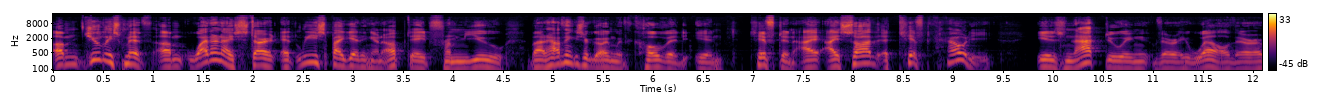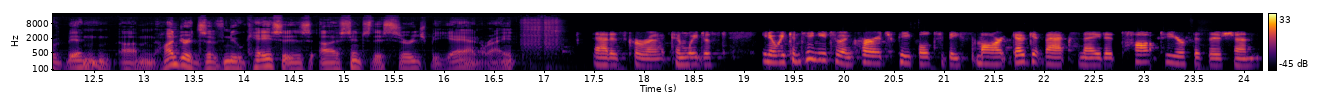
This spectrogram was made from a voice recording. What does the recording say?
um, Julie Smith, um, why don't I start at least by getting an update from you about how things are going with COVID in Tifton? I, I saw that Tift County is not doing very well. There have been um, hundreds of new cases uh, since this surge began, right? That is correct. And we just, you know, we continue to encourage people to be smart, go get vaccinated, talk to your physician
